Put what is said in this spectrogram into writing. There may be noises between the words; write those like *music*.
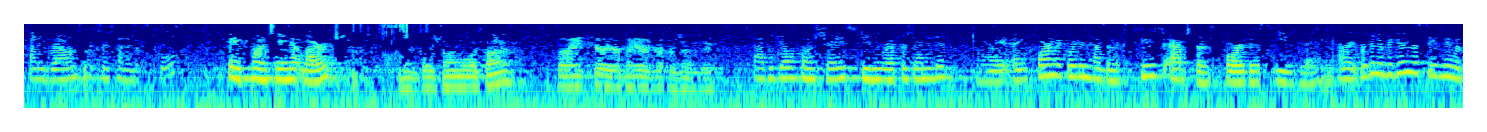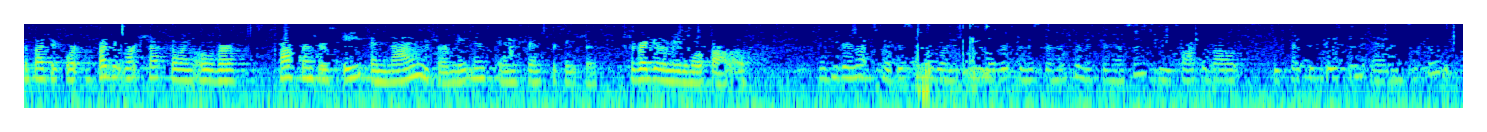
Connie Brown, Superintendent of Schools. Faith Fontaine at large. And Page Ward five. Brian Carrier, Mayor's Representative. Abigail Fauché, Student Representative. All right, and Cora McWiggin has an excused absence for this evening. All right, we're going to begin this evening with a budget work, budget workshop going over cost centers eight and nine, which are maintenance and transportation. The regular meeting will follow. Thank you very much. So this is going to turn over to Mr. Hunter, Mr. Hanson, to talk about the transportation and facilities.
